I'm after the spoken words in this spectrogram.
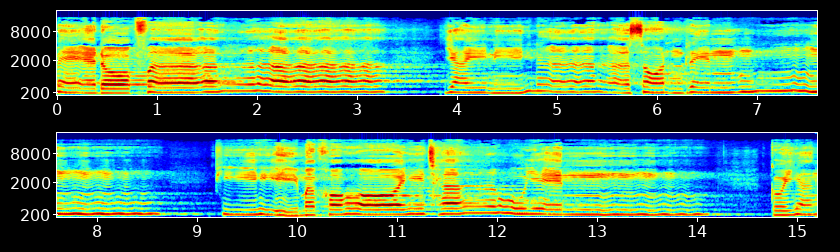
แม่ดอกฟ้า ใหญ่หนีหน้าซ่อนเร้น พี่มาคอยเช้าเย็น ก็ยัง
